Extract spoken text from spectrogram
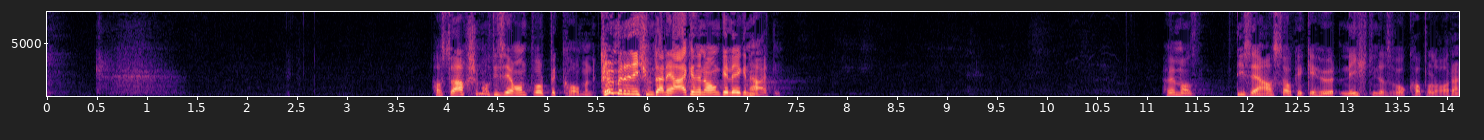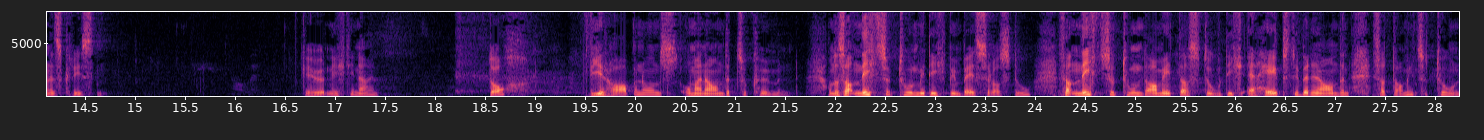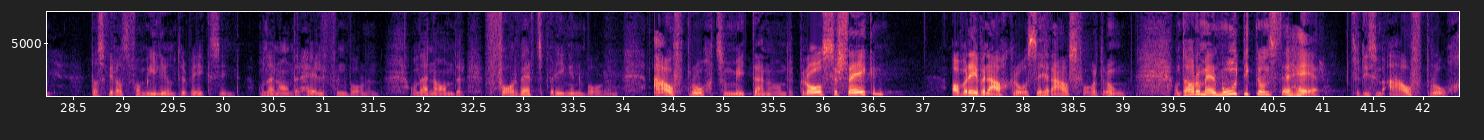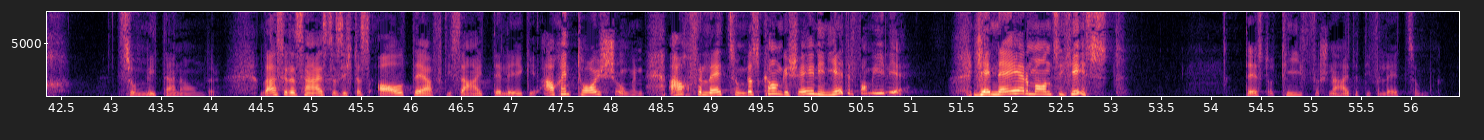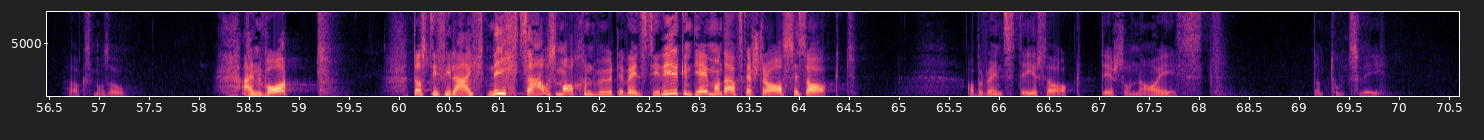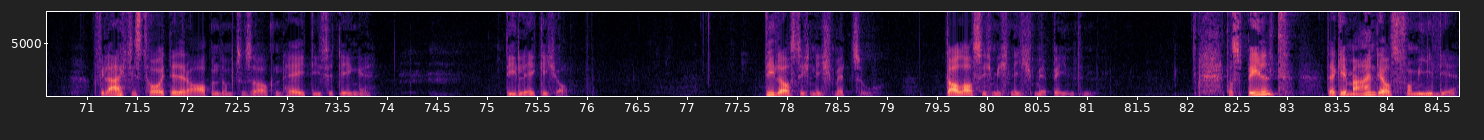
Hast du auch schon mal diese Antwort bekommen? Kümmere dich um deine eigenen Angelegenheiten. Hör mal, diese Aussage gehört nicht in das Vokabular eines Christen. Gehört nicht hinein. Doch, wir haben uns umeinander zu kümmern. Und das hat nichts zu tun mit ich bin besser als du. Es hat nichts zu tun damit, dass du dich erhebst über den anderen. Es hat damit zu tun, dass wir als Familie unterwegs sind und einander helfen wollen und einander vorwärts bringen wollen. Aufbruch zum Miteinander. Großer Segen, aber eben auch große Herausforderung. Und darum ermutigt uns der Herr zu diesem Aufbruch zum Miteinander. Und du, das heißt, dass ich das Alte auf die Seite lege. Auch Enttäuschungen, auch Verletzungen, das kann geschehen in jeder Familie. Je näher man sich ist, desto tiefer schneidet die Verletzung. Sag's mal so. Ein Wort, das dir vielleicht nichts ausmachen würde, wenn es dir irgendjemand auf der Straße sagt. Aber wenn es der sagt, der so nahe ist, dann tut's weh. Vielleicht ist heute der Abend, um zu sagen, hey, diese Dinge, die lege ich ab. Die lasse ich nicht mehr zu. Da lasse ich mich nicht mehr binden. Das Bild der Gemeinde als Familie,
